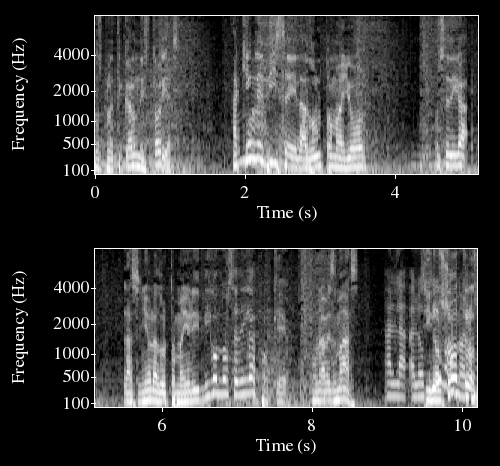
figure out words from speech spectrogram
nos platicaron de historias. ¿A ¿Cómo quién le dice el adulto mayor? No se diga la señora adulto mayor. Y digo no se diga porque, una vez más, A, la- a los si no nosotros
